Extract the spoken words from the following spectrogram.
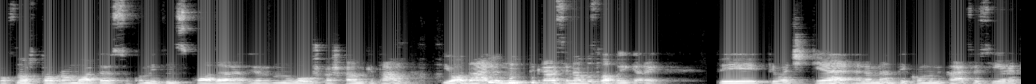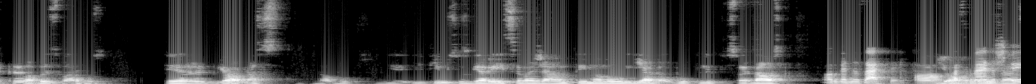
koks nors programuotojas sukomitins kodą ir nulauž kažkam kitam, jo dalį nu, tikriausiai nebus labai gerai. Tai, tai va šitie elementai komunikacijos jie yra tikrai labai svarbus Ir jo, mes galbūt Teamsus gerai įsivažiavam, tai manau, jie galbūt liktų svarbiausia. Organizacijai, o jo, asmeniškai.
